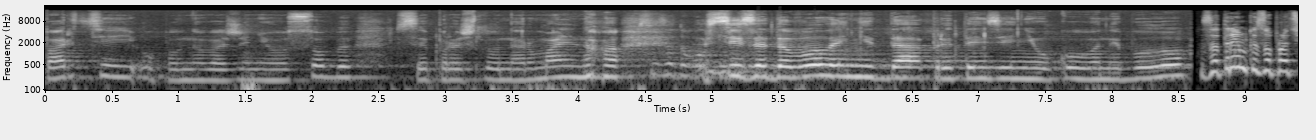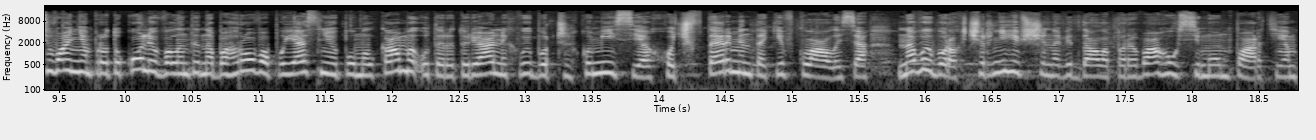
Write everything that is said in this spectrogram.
партій, уповноважені особи, все пройшло нормально. Всі задоволені. Всі задоволені, да, претензій ні у кого не було. Затримки з опрацюванням протоколів Валентина Багрова пояснює помилками у територіальних виборчих комісіях, хоч в термін такі вклалися. На виборах Чернігівщина віддала перевагу сімом партіям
